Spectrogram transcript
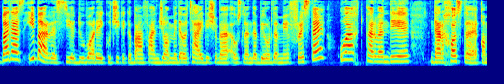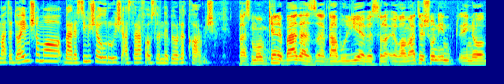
بعد از این بررسی دوباره کوچیکی که بنف انجام میده و تاییدش به اوسلنده بیورده میفرسته او وقت پرونده درخواست اقامت دائم شما بررسی میشه و رویش از طرف اوسلنده بیورده کار میشه. پس ممکنه بعد از قبولی به اصطلاح اقامتشون این اینو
